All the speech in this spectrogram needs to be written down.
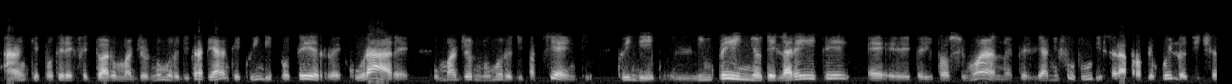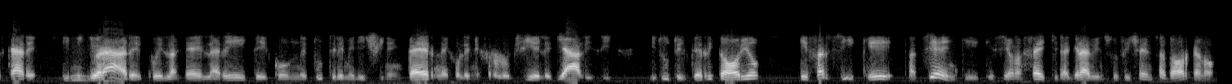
anche poter effettuare un maggior numero di trapianti e quindi poter curare un maggior numero di pazienti. Quindi l'impegno della rete è, eh, per il prossimo anno e per gli anni futuri sarà proprio quello di cercare di migliorare quella che è la rete con tutte le medicine interne, con le nefrologie, le dialisi di tutto il territorio e far sì che pazienti che siano affetti da grave insufficienza d'organo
